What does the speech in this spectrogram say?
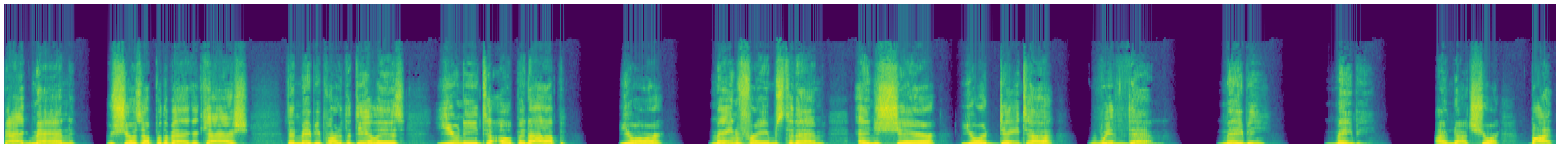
bag man who shows up with a bag of cash, then maybe part of the deal is you need to open up your mainframes to them and share your data with them. Maybe, maybe. I'm not sure. But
